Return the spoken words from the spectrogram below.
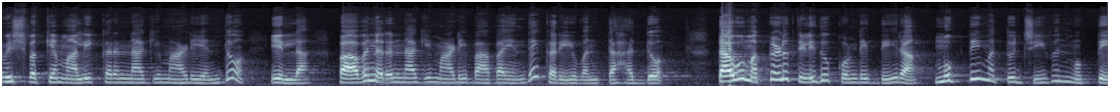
ವಿಶ್ವಕ್ಕೆ ಮಾಲೀಕರನ್ನಾಗಿ ಮಾಡಿ ಎಂದು. ಇಲ್ಲ, ಪಾವನರನ್ನಾಗಿ ಮಾಡಿ ಬಾಬಾ ಎಂದೇ ಕರೆಯುವಂತಹದ್ದು. ತಾವು ಮಕ್ಕಳು ತಿಳಿದುಕೊಂಡಿದ್ದೀರಾ? ಮುಕ್ತಿ ಮತ್ತು ಜೀವನ್ಮುಕ್ತಿ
